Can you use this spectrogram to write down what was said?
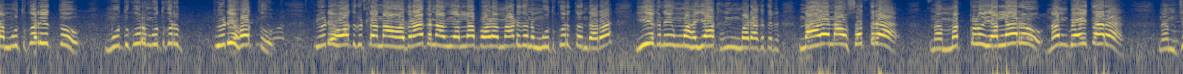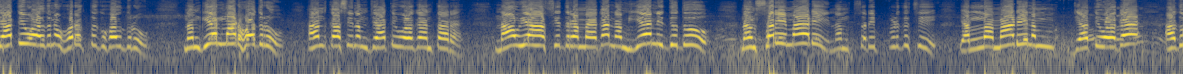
ನಮ್ಮ ಮುದುಕರು ಇತ್ತು. ಮುದುಕರು ಮುದುಕರು ಪಿಡಿ ಹೊತ್ತು. ಪಿಡಿ ಹೋದ್ಬಿಟ್ಟ ನಾವು ಅದ್ರಾಗ ನಾವು ಎಲ್ಲ ಭಾಳ ಮಾಡಿದ ನಮ್ಮ ಮುದುಕರು ತಂದಾರ. ಈಗ ನೀವು ಯಾಕೆ ಹಿಂಗೆ ಮಾಡಾಕತ್ತೀರಿ? ನಾಳೆ ನಾವು ಸತ್ರ ನಮ್ಮ ಮಕ್ಕಳು ಎಲ್ಲರೂ ನಮ್ಗೆ ಬೇಯ್ತಾರೆ. ನಮ್ಮ ಜಾತಿ ಒಳಗನ ಹೊರಗೆ ತೆಗೆ ಹೋದ್ರು. ನಮ್ಗೇನು ಮಾಡಿ ಹೋದ್ರು? ಅಂದ್ಕಾಸಿ ನಮ್ಮ ಜಾತಿ ಒಳಗೆ ಅಂತಾರೆ. ನಾವು ಯಾ ಸಿದ್ದರಾಮಯ್ಯಾಗ ನಮ್ಗೆ ಏನಿದ್ದುದು, ನಮ್ ಸರಿ ಮಾಡಿ, ನಮ್ ಸರಿ ಪಿಡಿಸಿ ಎಲ್ಲ ಮಾಡಿ ನಮ್ಮ ಜಾತಿ ಒಳಗೆ ಅದು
